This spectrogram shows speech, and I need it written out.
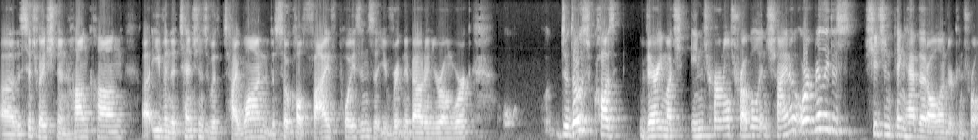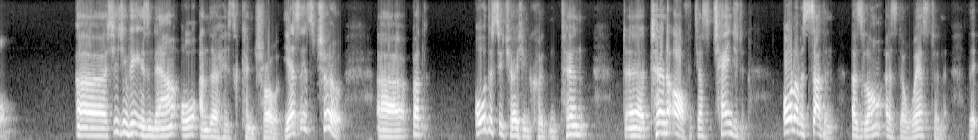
uh, the situation in Hong Kong, uh, even the tensions with Taiwan, the so-called five poisons that you've written about in your own work. Do those cause very much internal trouble in China, or really does Xi Jinping have that all under control? Uh, Xi Jinping is now all under his control. Yes, it's true, uh, but all the situation could turn uh, turn off, just changed all of a sudden, as long as the Western, the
